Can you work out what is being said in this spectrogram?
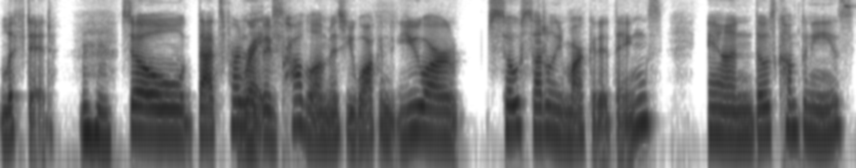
lifted. hmm So that's part of Right. the big problem is you walk into you are so subtly marketed things and those companies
